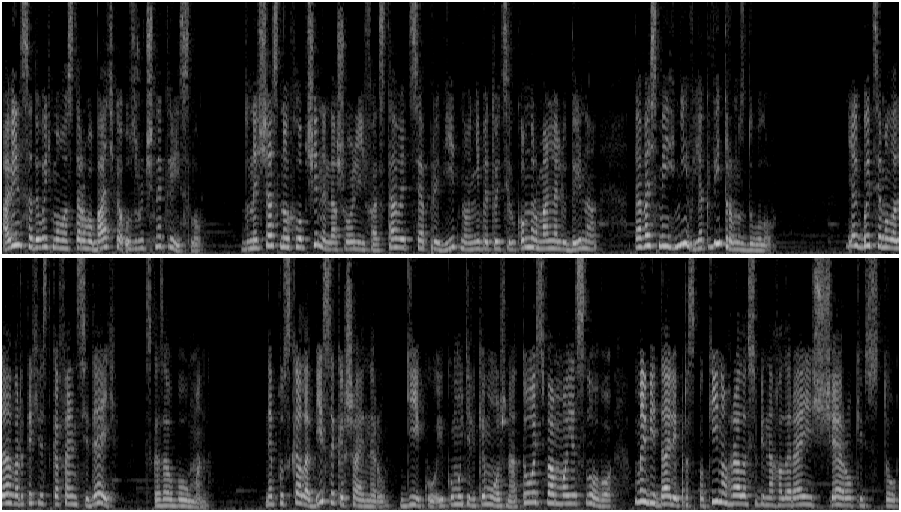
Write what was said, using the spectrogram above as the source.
а він садовить мого старого батька у зручне крісло. До нещасного хлопчини нашого ліфа ставиться привітно, ніби той цілком нормальна людина, та весь мій гнів, як вітром здуло. Якби ця молода вертихвістка Фенсі Дей, сказав Боуман, не пускала бісики шайнеру, Діку і кому тільки можна, то ось вам моє слово. Ми б і далі преспокійно грали собі на галереї ще років сто.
